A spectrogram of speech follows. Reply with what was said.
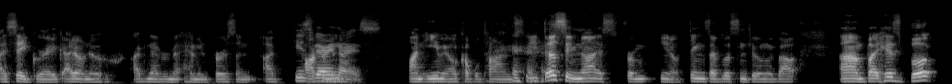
I say Greg. I don't know. I've never met him in person. I've He's very nice. On email a couple times. He does seem nice from you know things I've listened to him about. Um, but his book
